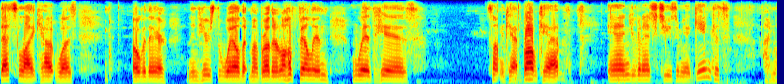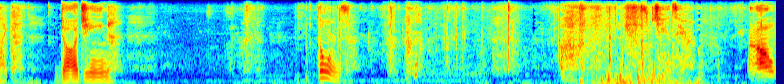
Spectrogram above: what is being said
That's like how it was over there. And then here's the well that my brother-in-law fell in with his something cat, bobcat. And you're going to have to excuse me again because I'm like dodging thorns. switch hands here. Oh.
